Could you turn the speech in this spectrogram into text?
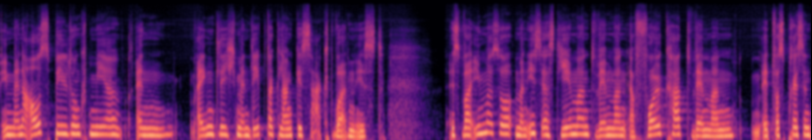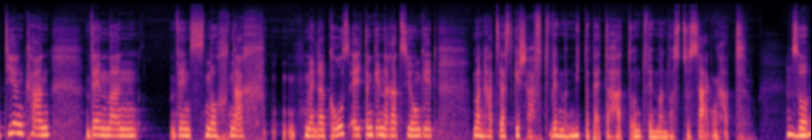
in meiner Ausbildung mir ein, eigentlich mein Lebtag lang gesagt worden ist. Es war immer so, man ist erst jemand, wenn man Erfolg hat, wenn man etwas präsentieren kann, wenn man wenn es noch nach meiner Großelterngeneration geht, man hat es erst geschafft, wenn man Mitarbeiter hat und wenn man was zu sagen hat. Mhm. So,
